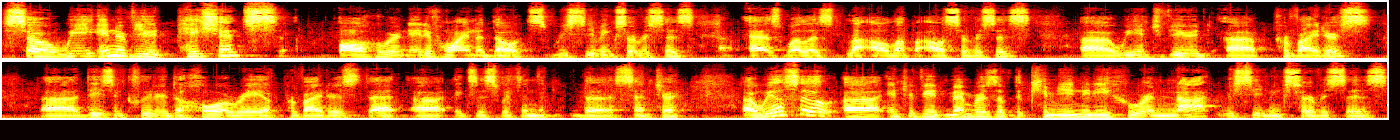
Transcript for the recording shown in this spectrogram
So, we interviewed patients, all who are Native Hawaiian adults receiving services, as well as La'au Lapa'au services. Uh, we interviewed uh, providers. Uh, these included a whole array of providers that uh, exist within the, the center. Uh, we also uh, interviewed members of the community who were not receiving services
